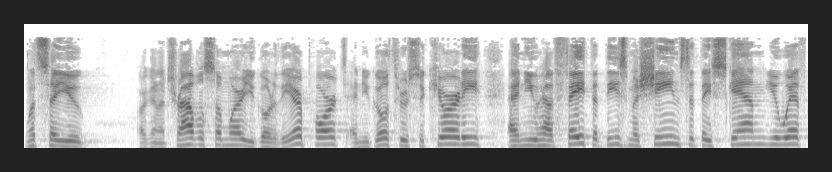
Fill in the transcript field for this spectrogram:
Let's say you are going to travel somewhere, you go to the airport and you go through security and you have faith that these machines that they scan you with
